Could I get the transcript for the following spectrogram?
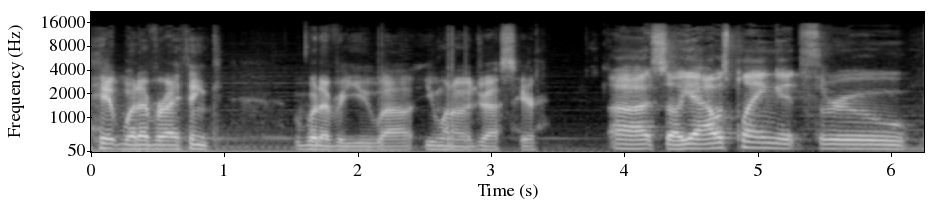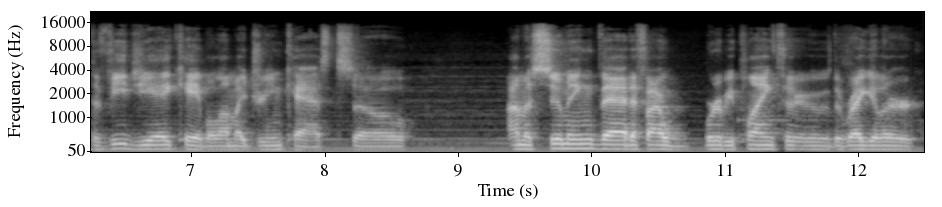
hit whatever I think, whatever you uh, you want to address here. Uh, so yeah, I was playing it through the VGA cable on my Dreamcast. So I'm assuming that if I were to be playing through the regular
